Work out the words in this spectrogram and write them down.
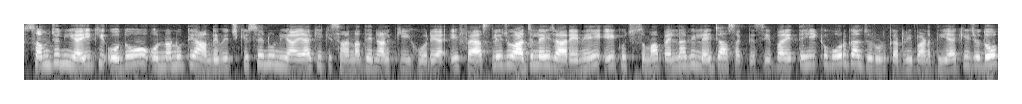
ਸਮਝ ਨਹੀਂ ਆਈ ਕਿ ਉਦੋਂ ਉਹਨਾਂ ਨੂੰ ਧਿਆਨ ਦੇ ਵਿੱਚ ਕਿਸੇ ਨੂੰ ਨਹੀਂ ਆਇਆ ਕਿ ਕਿਸਾਨਾਂ ਦੇ ਨਾਲ ਕੀ ਹੋ ਰਿਹਾ। ਇਹ ਫੈਸਲੇ ਜੋ ਅੱਜ ਲਏ ਜਾ ਰਹੇ ਨੇ ਇਹ ਕੁਝ ਸਮਾਂ ਪਹਿਲਾਂ ਵੀ ਲਏ ਜਾ ਸਕਦੇ ਸੀ। ਪਰ ਇੱਥੇ ਹੀ ਇੱਕ ਹੋਰ ਗੱਲ ਜ਼ਰੂਰ ਕਰਨੀ ਬਣਦੀ ਹੈ ਕਿ ਜਦੋਂ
